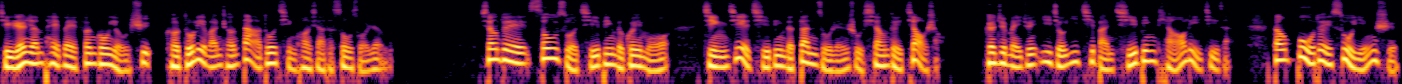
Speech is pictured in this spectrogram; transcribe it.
其人员配备分工有序，可独立完成大多情况下的搜索任务。相对搜索骑兵的规模，警戒骑兵的单组人数相对较少。根据美军一九一七版骑兵条例记载，当部队宿营时，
